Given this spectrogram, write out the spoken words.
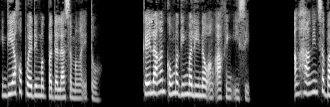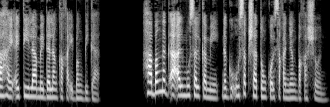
Hindi ako pwedeng magpadala sa mga ito. Kailangan kong maging malinaw ang aking isip. Ang hangin sa bahay ay tila may dalang kakaibang bigat. Habang nag-aalmusal kami, nag-uusap siya tungkol sa kanyang bakasyon.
